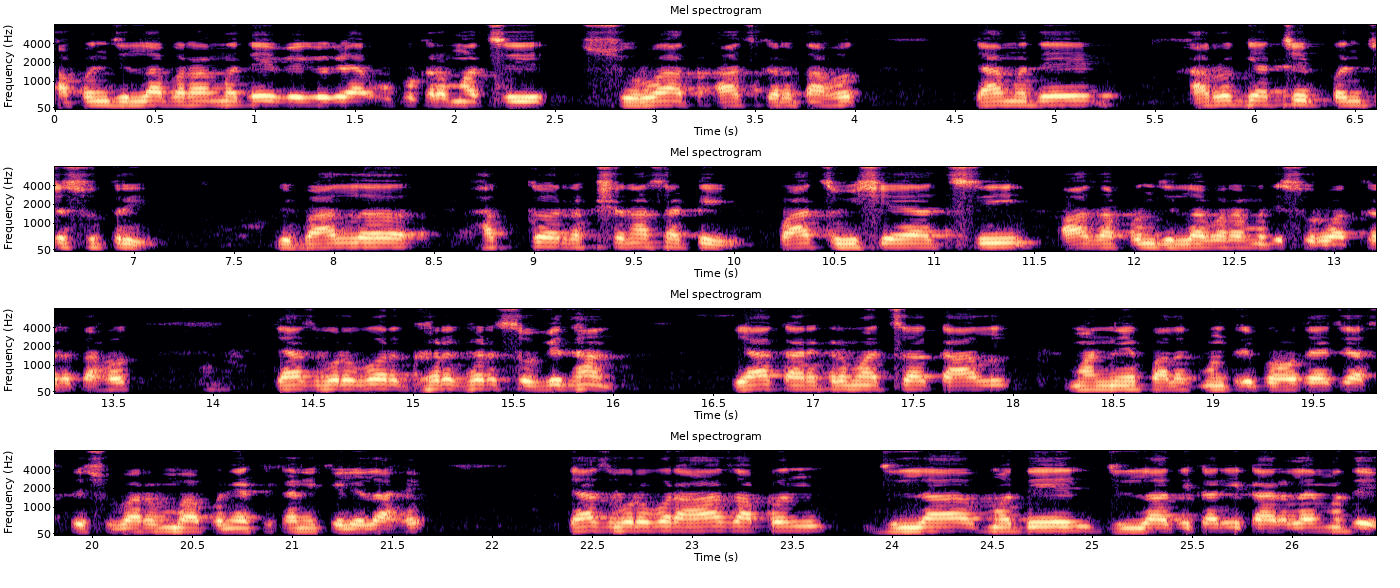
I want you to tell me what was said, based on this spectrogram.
आपण जिल्हाभरामध्ये वेगवेगळ्या उपक्रमाची सुरुवात आज करत आहोत. त्यामध्ये आरोग्याचे पंचसूत्री बाल हक्क रक्षणासाठी पाच विषयाची आज आपण जिल्हाभरामध्ये सुरुवात करत आहोत. त्याचबरोबर घर घर संविधान या कार्यक्रमाचा काल माननीय पालकमंत्री महोदयाच्या हस्ते शुभारंभ आपण या ठिकाणी केलेला आहे. त्याचबरोबर आज आपण जिल्ह्यामध्ये जिल्हाधिकारी कार्यालयामध्ये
